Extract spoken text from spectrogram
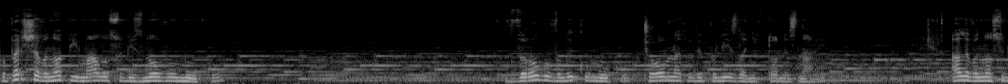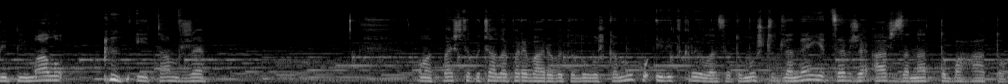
По-перше, воно піймало собі знову муху. Здорову велику муху. Чого вона туди полізла, ніхто не знає. Але воно собі піймало, і там вже От, бачите, почала переварювати ловушка муху і відкрилася, тому що для неї це вже аж занадто багато.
